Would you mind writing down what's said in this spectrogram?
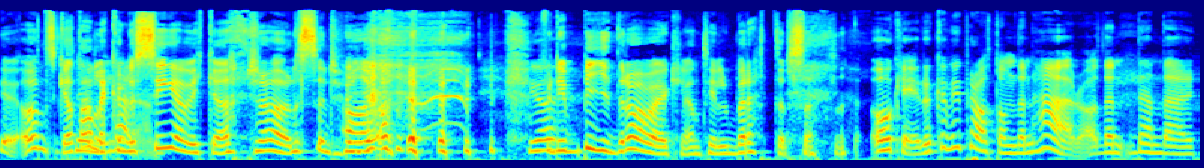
Jag önskar att alla kunde se vilka rörelser du Ja. gör. För det bidrar verkligen till berättelsen. Okej, då kan vi prata om den här då. Den, den där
